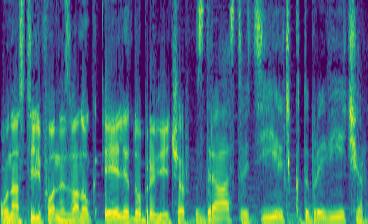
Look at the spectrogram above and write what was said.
У нас телефонный звонок. Эля, добрый вечер. Здравствуйте, Елечка, добрый вечер.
